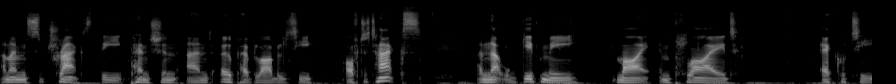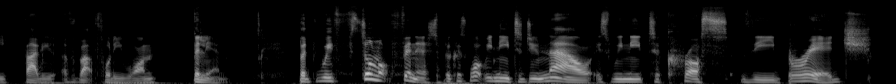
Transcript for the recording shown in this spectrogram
and I'm going to subtract the pension and OPEB liability after tax. And that will give me my implied equity value of about 41 billion. But we've still not finished because what we need to do now is we need to cross the bridge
